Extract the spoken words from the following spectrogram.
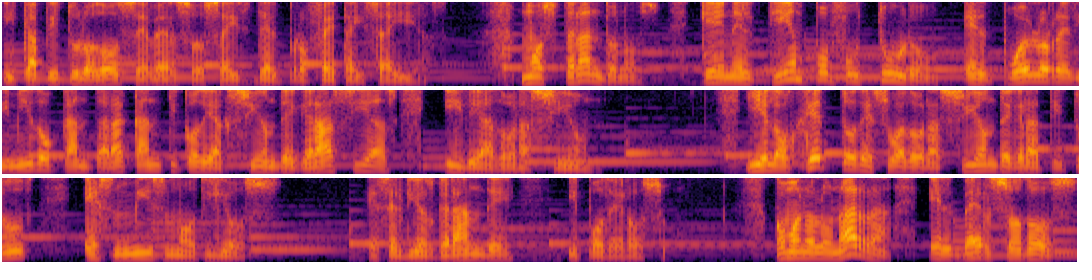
y capítulo 12, verso 6 del profeta Isaías, mostrándonos que en el tiempo futuro el pueblo redimido cantará cántico de acción de gracias y de adoración. Y el objeto de su adoración de gratitud es mismo Dios. Es el Dios grande, y poderoso. Como nos lo narra el verso 2,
